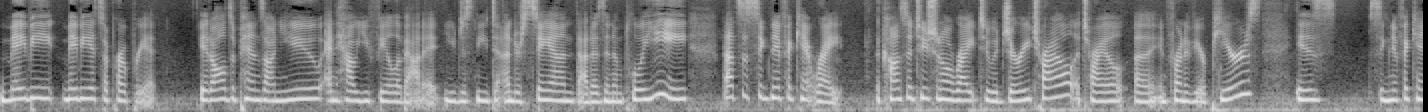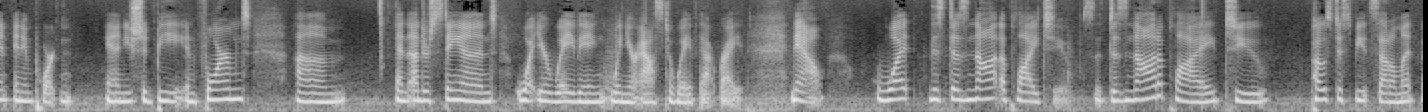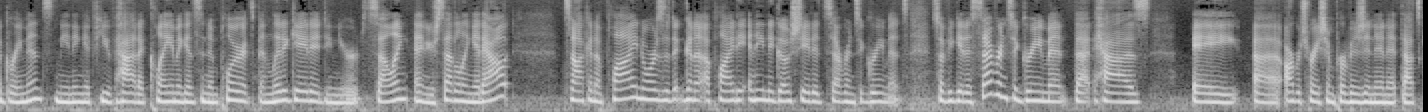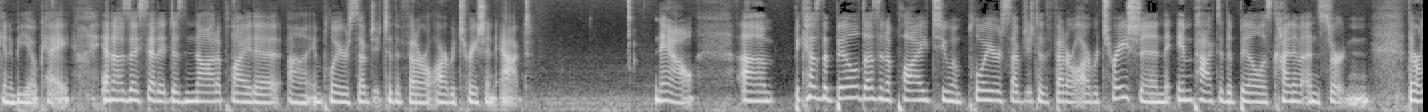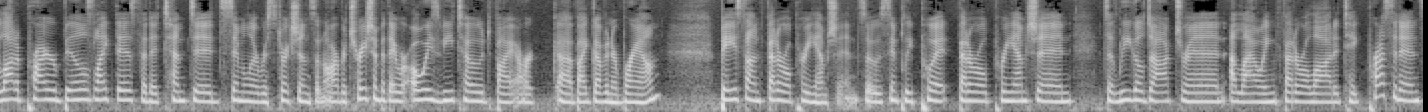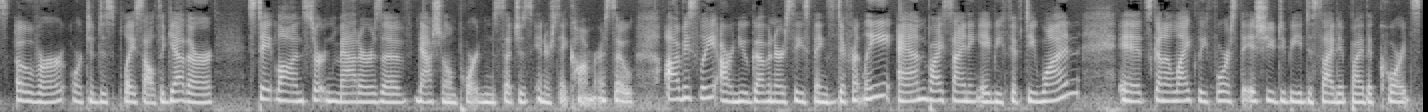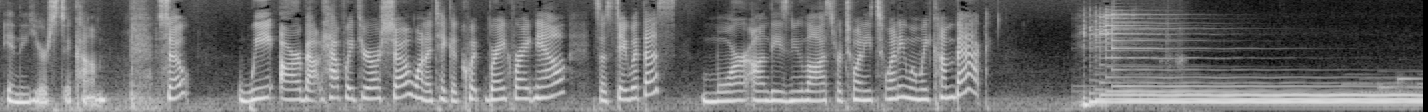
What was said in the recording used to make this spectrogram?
maybe maybe it's appropriate it all depends on you and how you feel about it. You just need to understand that as an employee, that's a significant right. The constitutional right to a jury trial, a trial uh, in front of your peers, is significant and important. And you should be informed um, and understand what you're waiving when you're asked to waive that right. Now, what this does not apply to, so it does not apply to post dispute settlement agreements, meaning if you've had a claim against an employer, it's been litigated and you're selling and you're settling it out, it's not going to apply, nor is it going to apply to any negotiated severance agreements. So if you get a severance agreement that has a uh, arbitration provision in it, that's going to be okay. And as I said, it does not apply to uh, employers subject to the Federal Arbitration Act. Now, um, because the bill doesn't apply to employers subject to the federal arbitration, the impact of the bill is kind of uncertain. There are a lot of prior bills like this that attempted similar restrictions on arbitration, but they were always vetoed by our uh, by Governor Brown based on federal preemption. So, simply put, federal preemption, it's a legal doctrine allowing federal law to take precedence over or to displace altogether state law in certain matters of national importance, such as interstate commerce. So, obviously, our new governor sees things differently, and by signing AB 51, it's going to likely force the issue to be decided by the courts in the years to come. So, we are about halfway through our show. Want to take a quick break right now. So stay with us. More on these new laws for 2020 when we come back.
